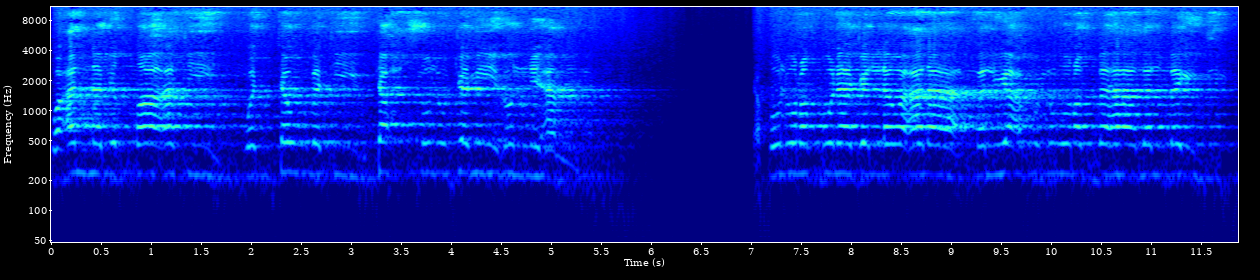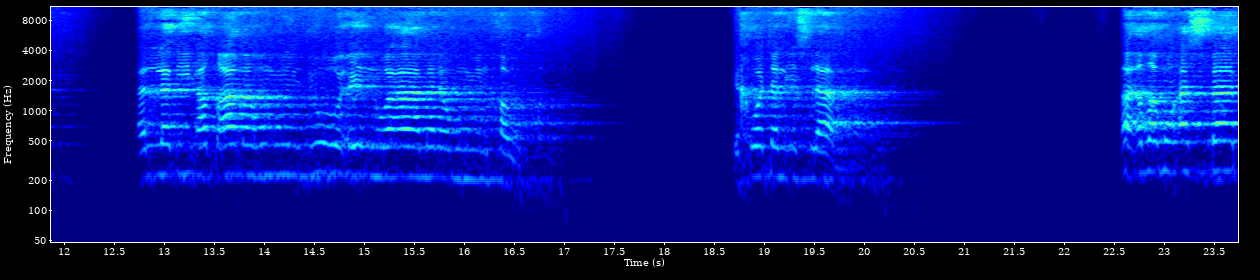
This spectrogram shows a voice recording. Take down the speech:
وأن بالطاعة والتوبة تحصل جميع النعم. يقول ربنا جل وعلا فليعبدوا رب هذا البيت الذي أطعمهم من جوع وآمنهم من خوف. إخوة الإسلام أعظم أسباب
